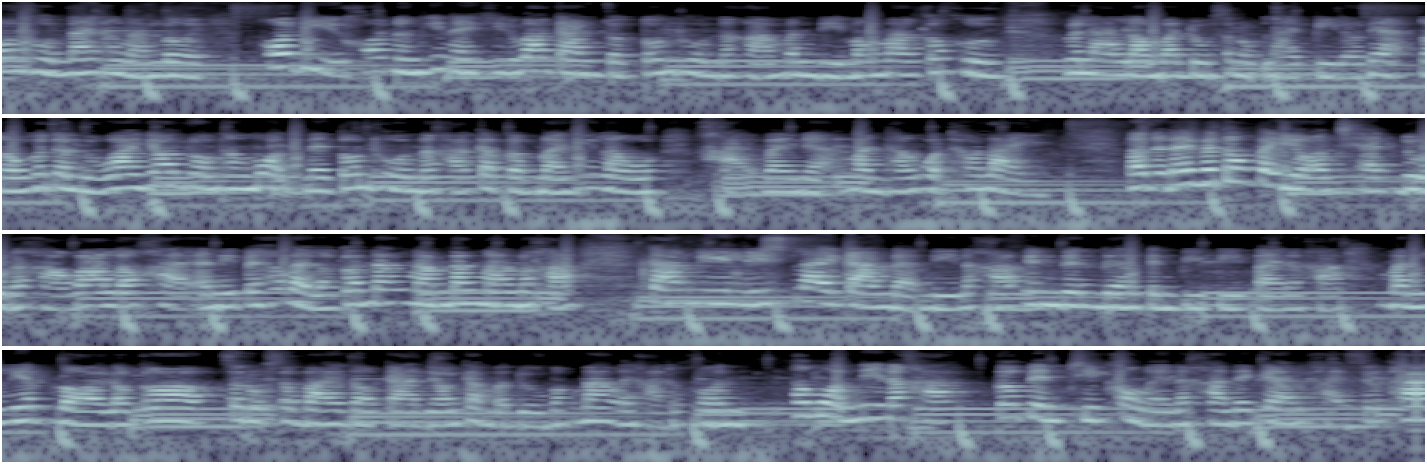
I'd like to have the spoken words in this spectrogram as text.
ต้นทุนได้ทั้งนั้นเลย ข้อดีข้อหนึ่งที่นายคิดว่าการจดต้นทุนนะคะ มันดีมากๆก็คือ เวลาเรามาดูสรุปรายปีแล้วเนี่ยเราก็จะรู้ว่ายอดรวมทั้งหมดในต้นทุนนะคะ กับกำไรที่เราขายไปเนี่ยมันทั้งหมดเท่าไหร่ เราจะได้ไม่ต้องไปย้อนเช็คดูนะคะ ว่าเราขายอันนี้ไปเท่าไหร่แล้วก็นั่งนับนั่งนับนะคะ การมีลิสต์รายการแบบนี้นะคะ เป็นเดือนเดือนเป็นปีๆไปนะคะ มันเรียบร้อยแล้วก็สะดวกสบายต่อการย้อนกลับมาดูมาก ๆเลยค่ะทุกคน ทั้งหมดนี้นะคะ ก็เป็นทริคของเนยนะคะ ในการขายเสื้อผ้า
